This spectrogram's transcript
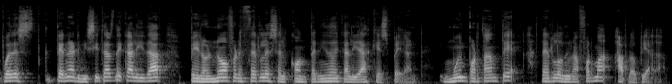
puedes tener visitas de calidad, pero no ofrecerles el contenido de calidad que esperan. Muy importante hacerlo de una forma apropiada.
